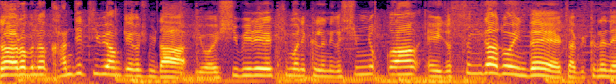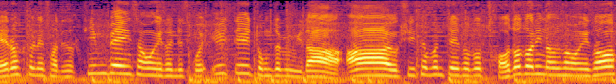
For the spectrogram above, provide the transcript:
자 여러분은 간지TV 함께 계십니다. 2월 11일 티머니 클래니그 16강 A조 승자조인데 자 미클랜 에러클랜 4대4 팀베인 상황에서 현재 스코어 1대1 동점입니다. 아 역시 세 번째에서도 저저전이 나온 상황에서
